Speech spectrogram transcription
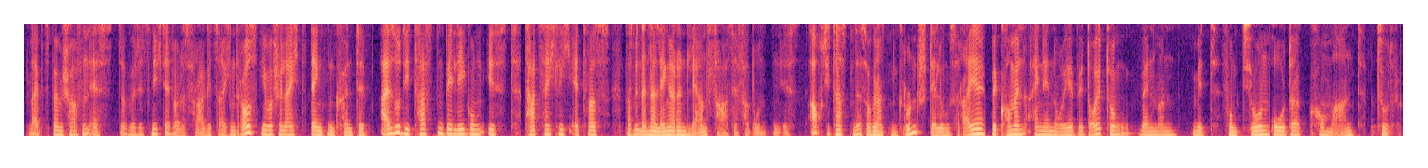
bleibt es beim scharfen S. Da wird jetzt nicht etwa das Fragezeichen draus, wie man vielleicht denken könnte. Also die Tastenbelegung ist tatsächlich etwas, was mit einer längeren Lernphase verbunden ist. Auch die Tasten der sogenannten Grundstellungsreihe bekommen eine neue Bedeutung, wenn man mit Funktion oder Command zudrückt.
